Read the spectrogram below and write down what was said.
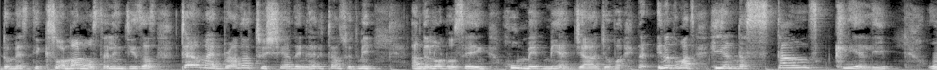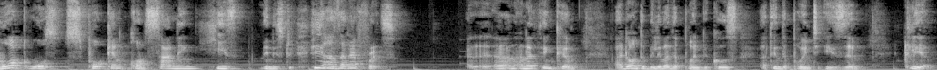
domestic. So a man was telling Jesus, Tell my brother to share the inheritance with me. And the Lord was saying, Who made me a judge over? In other words, he understands clearly what was spoken concerning his ministry. He has a reference. And, I think um, I don't want to belabor the point because I think the point is um, clear.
